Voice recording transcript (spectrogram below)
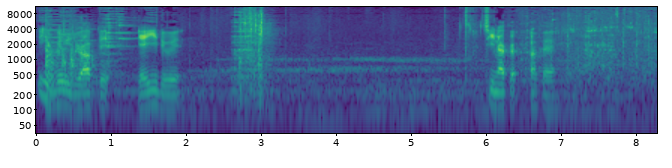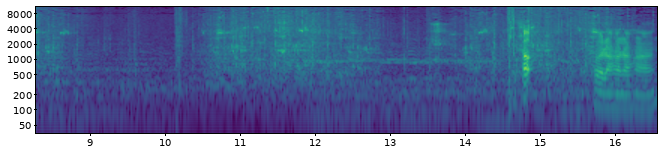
He really dropped it. Yeah, you do it. So you're not. Okay. Oh. Hold on, hold on, hold on.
